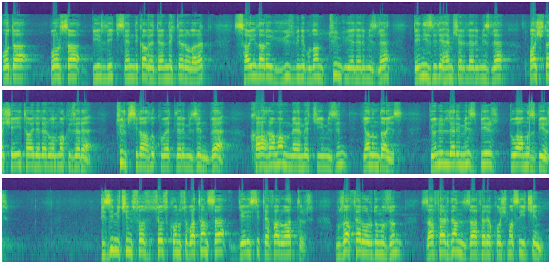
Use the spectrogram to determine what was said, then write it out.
oda, borsa, birlik, sendika ve dernekler olarak sayıları yüz bini bulan tüm üyelerimizle, Denizlili hemşerilerimizle, başta şehit aileleri olmak üzere Türk Silahlı Kuvvetlerimizin ve kahraman Mehmetçiğimizin yanındayız. Gönüllerimiz bir, duamız bir. Bizim için söz, söz konusu vatansa gerisi teferruattır. Muzaffer ordumuzun zaferden zafere koşması için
